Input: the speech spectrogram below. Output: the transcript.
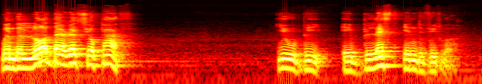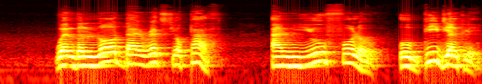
When the Lord directs your path, you will be a blessed individual. When the Lord directs your path and you follow obediently,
